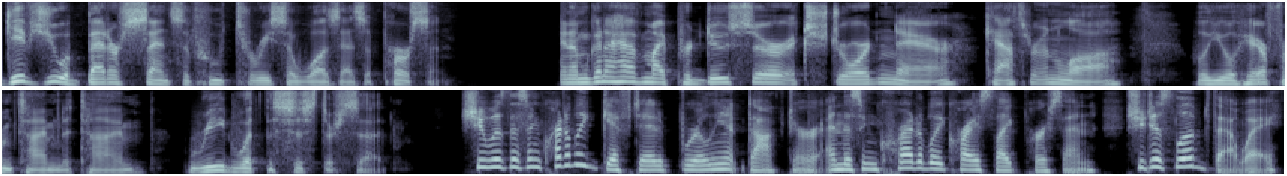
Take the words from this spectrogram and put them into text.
gives you a better sense of who Teresa was as a person. And I'm going to have my producer extraordinaire, Catherine Law, who you'll hear from time to time, read what the sister said. She was this incredibly gifted, brilliant doctor and this incredibly Christ like person. She just lived that way.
